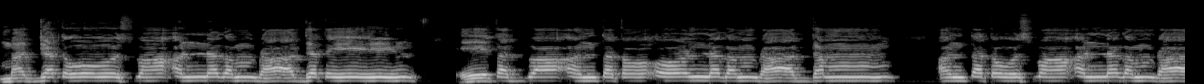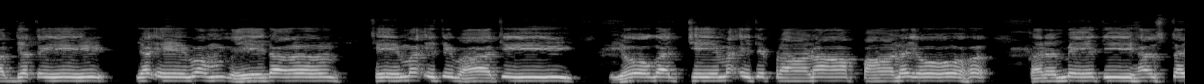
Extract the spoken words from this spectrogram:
मध्यतोस्मा अन्नगम राध्यते। एतद्वा अन्ततोन्नगम राध्यम अन्ततोस्मा अन्नगम राध्यते, य एवं वेद क्षेम इति वाची। योगक्षेम इति प्राणापानयो, कर्मेति हस्तो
